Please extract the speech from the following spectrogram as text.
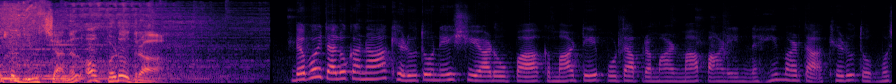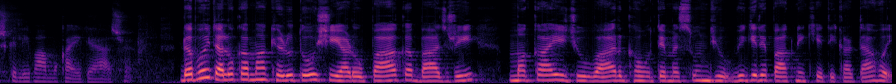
ચેનલ ઓફ વડોદરા ડભોઈ તાલુકાના ખેડૂતોને શિયાળો પાક માટે પૂરતા પ્રમાણમાં પાણી નહીં મળતા ખેડૂતો મુશ્કેલીમાં મુકાઈ ગયા છે. ડભોઈ તાલુકામાં ખેડૂતો શિયાળો પાક, બાજરી, મકાઈ, જુવાર, ઘઉં તેમજ સુંધ્યું વગેરે પાકની ખેતી કરતા હોય.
